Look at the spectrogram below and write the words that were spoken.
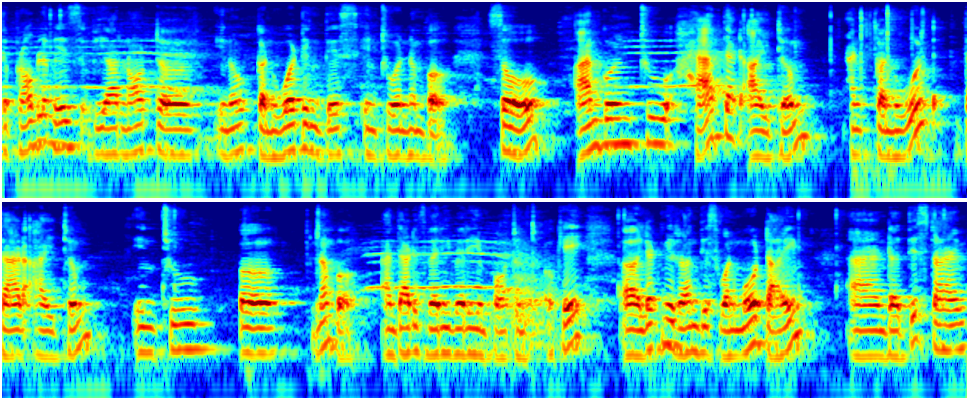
The problem is we are not uh, you know converting this into a number. So I'm going to have that item and convert that item into a number. And that is very very important okay? Uh, let me run this one more time. And uh, this time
